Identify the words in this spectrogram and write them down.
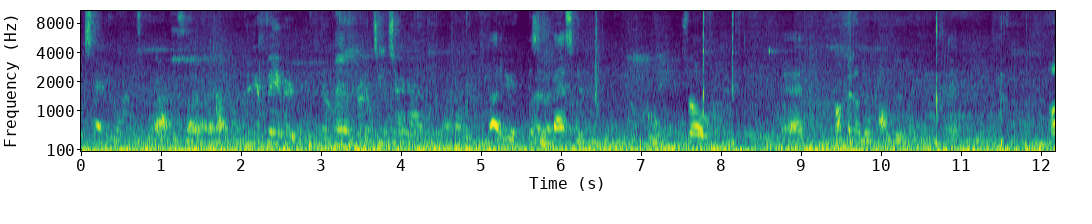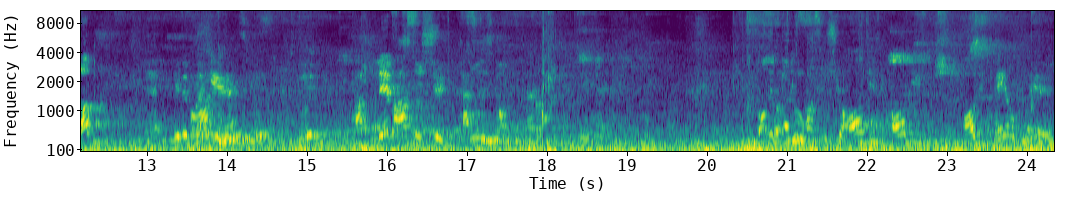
Extend your arms. Do me a favor. You're going uh, to teach that guy. Here. This is basket. So Yeah. up and under, under, up. Pivot foot here. Good. Lift. Also shoot. All he's going. All is also shoot. all these, all these, all these male players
